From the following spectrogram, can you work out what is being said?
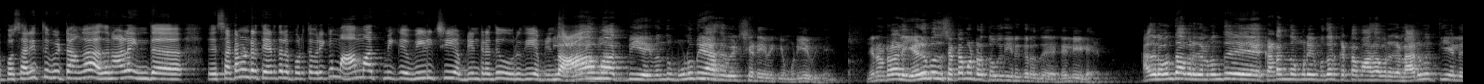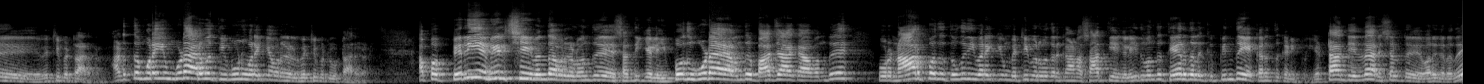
அப்போ சரித்து விட்டாங்க. அதனால இந்த சட்டமன்ற தேர்தலை பொறுத்த வரைக்கும் ஆம் ஆத்மிக்கு வீழ்ச்சி அப்படின்றது உறுதி அப்படின்னு ஆம் ஆத்மியை வந்து முழுமையாக வீழ்ச்சி அடைய வைக்க முடியவில்லை. ஏனென்றால் எழுபது சட்டமன்ற தொகுதி இருக்கிறது டெல்லியிலே. அதில் வந்து அவர்கள் வந்து கடந்த முறை முதற்கட்டமாக அவர்கள் அறுபத்தி ஏழு வெற்றி பெற்றார்கள். அடுத்த முறையும் கூட அறுபத்தி மூணு வரைக்கும் அவர்கள் வெற்றி பெற்று விட்டார்கள். அப்போ பெரிய வீழ்ச்சியை வந்து அவர்கள் வந்து சந்திக்கலை. இப்போது கூட வந்து பாஜக வந்து ஒரு நாற்பது தொகுதி வரைக்கும் வெற்றி பெறுவதற்கான சாத்தியங்கள். இது வந்து தேர்தலுக்கு பிந்தைய கருத்து கணிப்பு. எட்டாம் தேதி தான் ரிசல்ட் வருகிறது.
